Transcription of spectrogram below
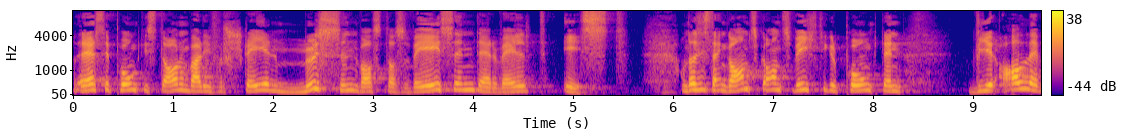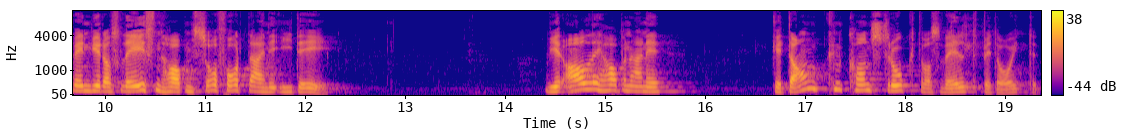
Der erste Punkt ist darum, weil wir verstehen müssen, was das Wesen der Welt ist. Und das ist ein ganz, ganz wichtiger Punkt, denn wir alle, wenn wir das lesen, haben sofort eine Idee. Wir alle haben eine Gedankenkonstrukt, was Welt bedeutet.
